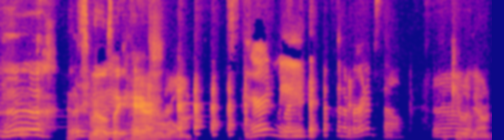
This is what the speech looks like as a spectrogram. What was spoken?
me. It smells like hair. Rolling. scared me. He's gonna burn himself. Peel it oh. down.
